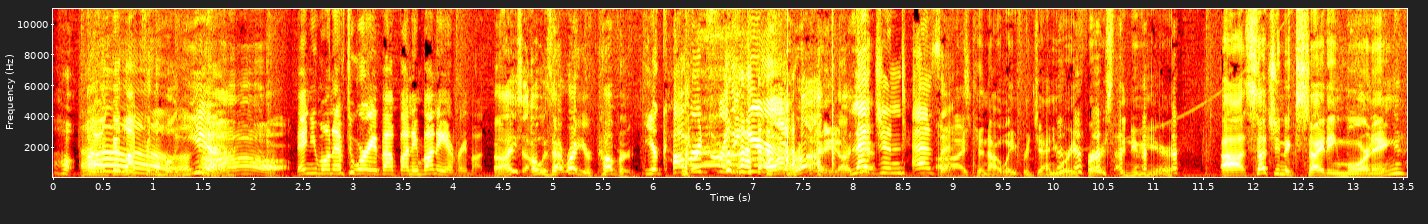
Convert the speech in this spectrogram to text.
uh, good luck for the whole year. Oh. Then you won't have to worry about bunny, bunny every month. I, oh, is that right? You're covered. You're covered for the year. All right. I Legend has it. I cannot wait for January 1st, the new year. Uh, such an exciting morning,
